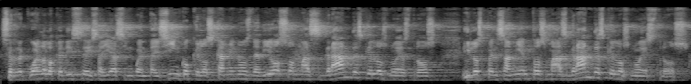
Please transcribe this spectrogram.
Se recuerda lo que dice Isaías 55, que los caminos de Dios son más grandes que los nuestros y los pensamientos más grandes que los nuestros.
